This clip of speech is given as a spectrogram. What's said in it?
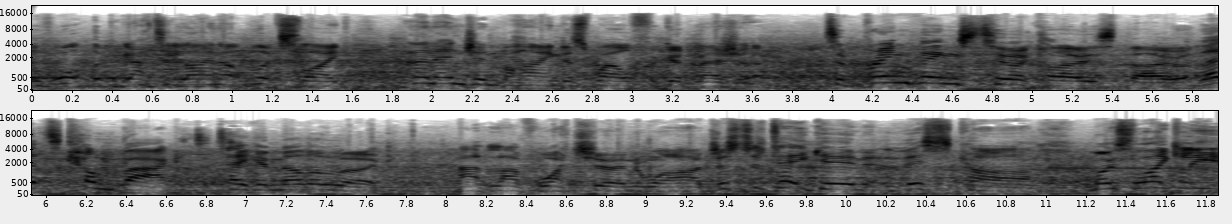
of what the Bugatti lineup looks like and an engine behind as well for good measure. To bring things to a close though, let's come back to take another look at La Voiture Noire, just to take in this car, most likely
